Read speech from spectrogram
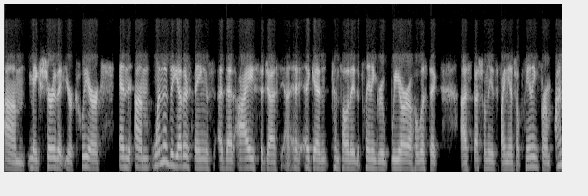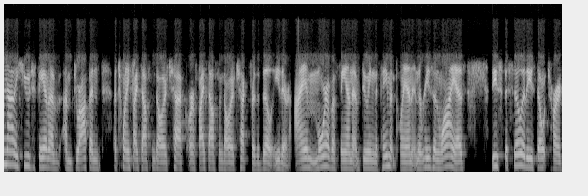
Um, make sure that you're clear and um, one of the other things uh, that I suggest, uh, again, Consolidated Planning Group, we are a holistic uh, special needs financial planning firm. I'm not a huge fan of um, dropping a $25,000 check or a $5,000 check for the bill either. I am more of a fan of doing the payment plan. And the reason why is these facilities don't charge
